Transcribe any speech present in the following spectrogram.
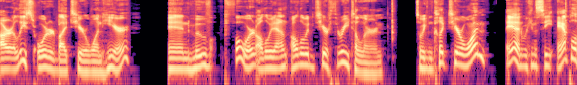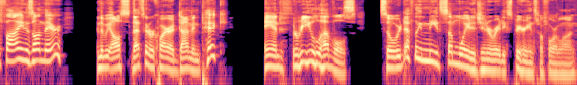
are at least ordered by tier one here and move forward all the way down all the way to tier three to learn. So we can click tier one and we can see amplifying is on there. And then we also, that's going to require a diamond pick and three levels. So we definitely need some way to generate experience before long.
